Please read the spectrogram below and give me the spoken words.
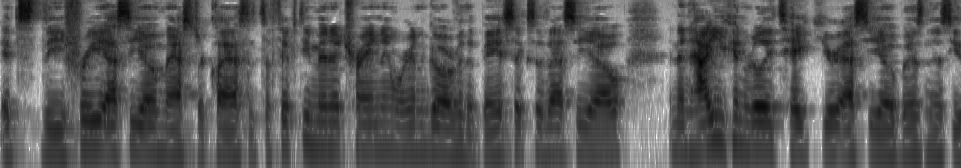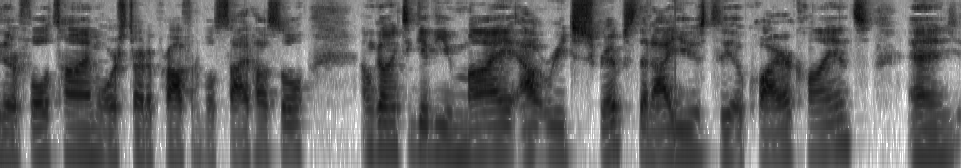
It's the free SEO masterclass. It's a 50 minute training. We're gonna go over the basics of SEO and then how you can really take your SEO business either full time or start a profitable side hustle. I'm going to give you my outreach scripts that I use to acquire clients. And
